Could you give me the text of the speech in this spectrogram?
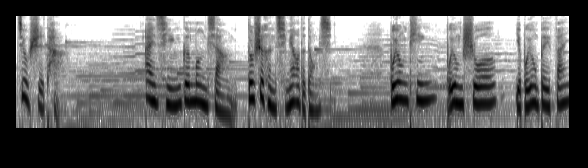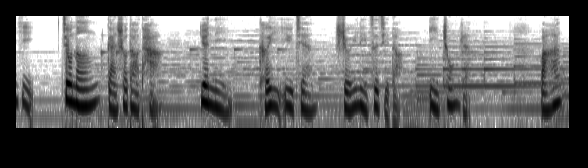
就是他。爱情跟梦想都是很奇妙的东西，不用听，不用说，也不用被翻译，就能感受到它。愿你可以遇见属于你自己的意中人。晚安。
